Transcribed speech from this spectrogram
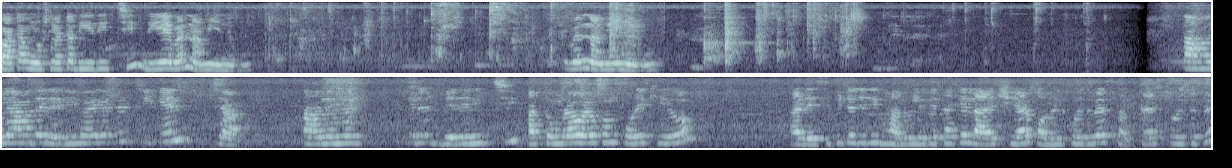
বাটা মশলাটা দিয়ে দিচ্ছি, দিয়ে এবার নামিয়ে নেব। এবার নামিয়ে নেব। তাহলে আমাদের রেডি হয়ে গেছে চিকেন চাপ। তাহলে আমরা বেড়ে নিচ্ছি। আর তোমরাও এরকম করে খেও আর রেসিপিটা যদি ভালো লেগে থাকে, লাইক, শেয়ার, কমেন্ট করে দেবে, সাবস্ক্রাইব করে দেবে।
